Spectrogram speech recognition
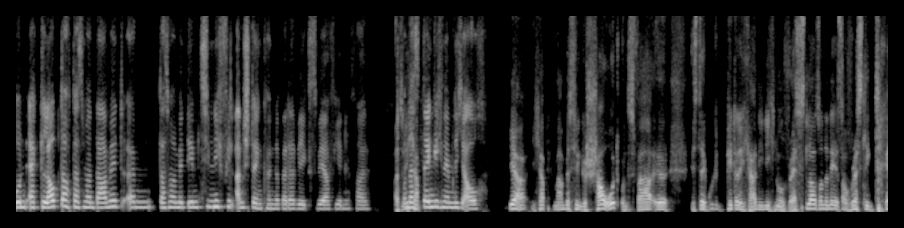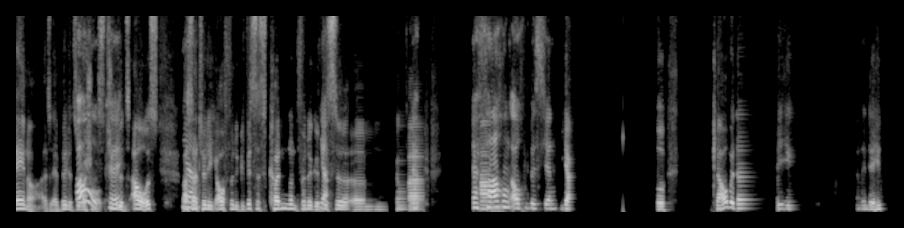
Und er glaubt auch, dass man damit, ähm, dass man mit dem ziemlich viel anstellen könnte bei der WXW auf jeden Fall. also Und das denke ich nämlich auch. ja, ich habe mal ein bisschen geschaut und zwar äh, ist der gute Peter Tichani nicht nur Wrestler, sondern er ist auch Wrestling-Trainer. Also er bildet sogar Oh, schon okay. Students aus, was Ja. natürlich auch für ein gewisses Können und für eine gewisse ähm, Ja. Erfahrung auch ein bisschen. Ja. So, ich glaube, dass die in der Hinsicht,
